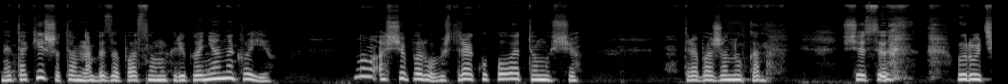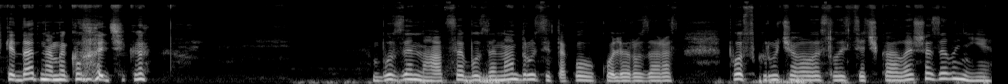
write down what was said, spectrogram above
Не такі, що там на безопасному кріпленні, а наклею. Ну, а що поробиш? Треба купувати, тому що треба ж онукам щось у- у ручки дати на Миколайчика. Бузина, це бузина, друзі, такого кольору зараз поскручувалась листячка, але ще зеленіє.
